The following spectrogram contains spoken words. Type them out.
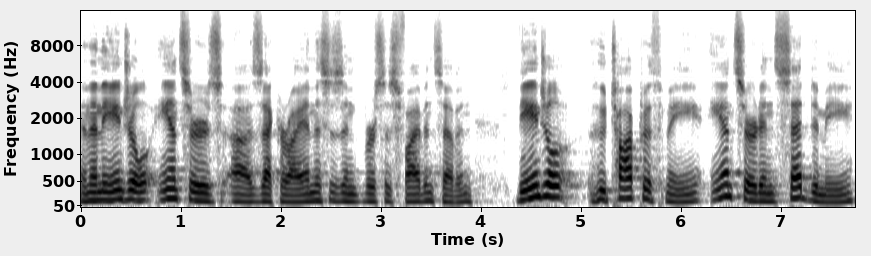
And then the angel answers uh, Zechariah, and this is in verses 5 and 7. The angel who talked with me answered and said to me,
